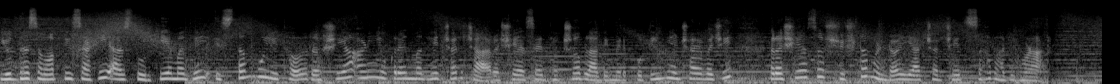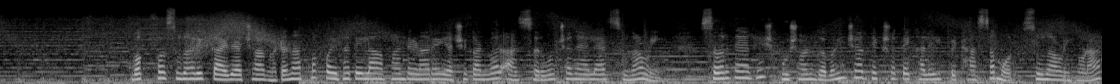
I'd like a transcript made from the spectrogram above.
युद्ध समाप्तीसाठी आज तुर्कीमधील इस्तंबूल इथं रशिया आणि युक्रेनमध्ये चर्चा. रशियाचे अध्यक्ष व्लादिमीर पुतीन यांच्याऐवजी रशियाचं शिष्टमंडळ या चर्चेत सहभागी होणार. वक्फ सुधारित कायद्याच्या घटनात्मक वैधतेला आव्हान देणाऱ्या याचिकांवर आज सर्वोच्च न्यायालयात सुनावणी. सरन्यायाधीश भूषण गवईंच्या अध्यक्षतेखालील पीठासमोर सुनावणी होणार.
